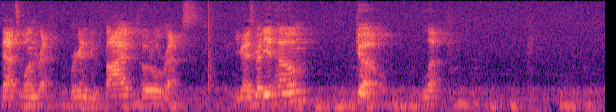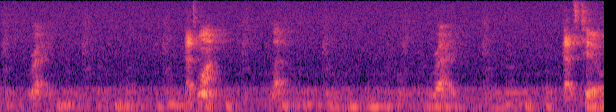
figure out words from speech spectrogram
That's one rep. We're gonna do five total reps. You guys ready at home? Go. Left. Right. That's one. That's two.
